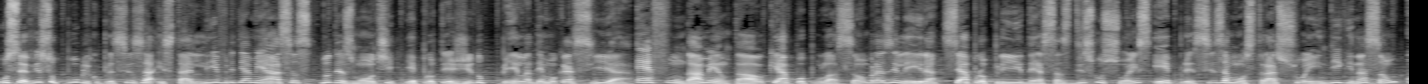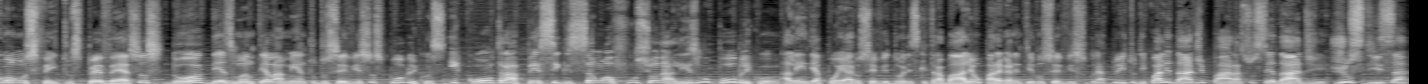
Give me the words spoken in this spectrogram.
O serviço público precisa estar livre de ameaças do desmonte e protegido pela democracia. É fundamental que a população brasileira se aproprie dessas discussões e precisa mostrar sua indignação com os feitos perversos do desmantelamento dos serviços públicos e contra a perseguição ao funcionalismo público, além de apoiar os servidores que trabalham para garantir um serviço gratuito de qualidade para a sociedade. Justiça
